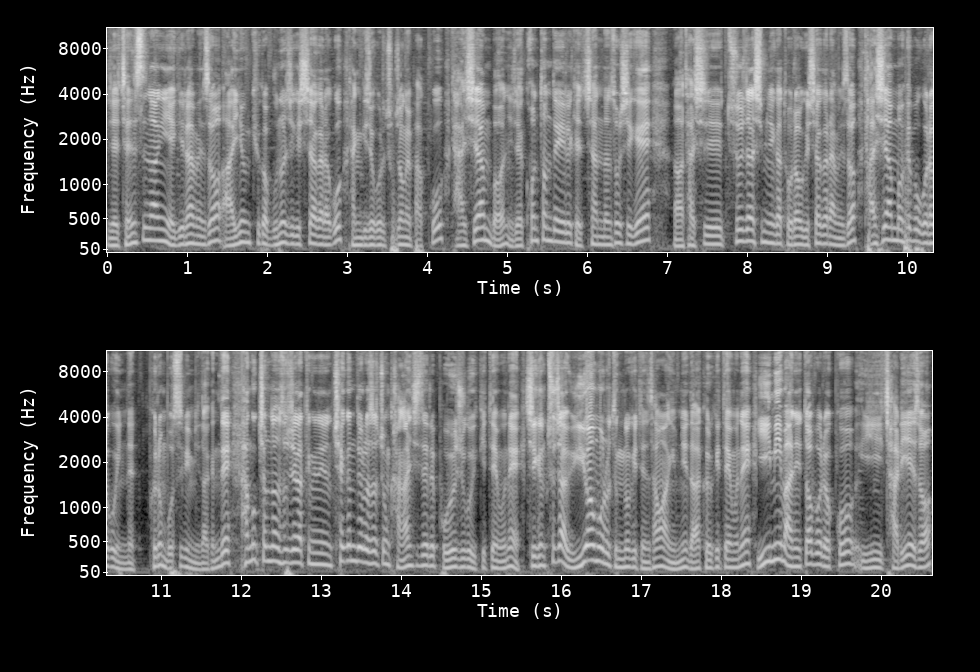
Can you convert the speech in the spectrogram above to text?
이제 젠슨왕이 얘기를 하면서 아이온큐가 무너지기 시작을 하고 단기적으로 조정을 받고 다시 한번 이제 퀀텀 데이를 개최한다는 소식에 어, 다시 투자 심리가 돌아오기 시작을 하면서 다시 한번 회복을 하고 있는 그런 모습입니다. 근데 한국 첨단 소재 같은 경우는 최근 들어서 좀 강한 시세를 보여주고 있기 때문에 지금 투자 위험으로 등록이 된 상황입니다. 그렇기 때문에 이미 많이 떠버렸고 이 자리에서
